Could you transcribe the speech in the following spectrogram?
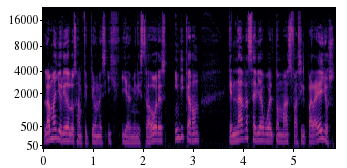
la mayoría de los anfitriones y, administradores indicaron que nada se había vuelto más fácil para ellos.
